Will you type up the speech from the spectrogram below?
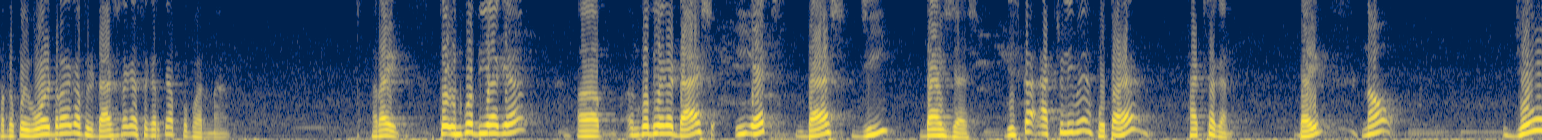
मतलब कोई वर्ड रहेगा फिर डैश रहेगा ऐसे करके आपको भरना है। राइट तो इनको दिया गया आ, उनको दिया गया dash E X dash G dash dash जिसका एक्चुअली में होता है हैक्सागन राइट नाउ जो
